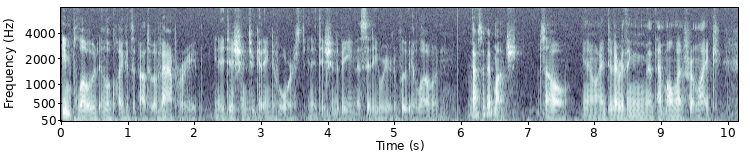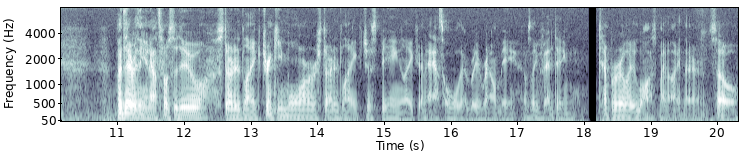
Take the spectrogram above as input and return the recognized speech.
implode and look like it's about to evaporate, in addition to getting divorced, in addition to being in a city where you're completely alone. That was a bit much. So, you know, I did everything at that moment from like, I did everything you're not supposed to do. Started like drinking more, started like just being like an asshole to everybody around me. I was like venting. Temporarily lost my mind there. So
